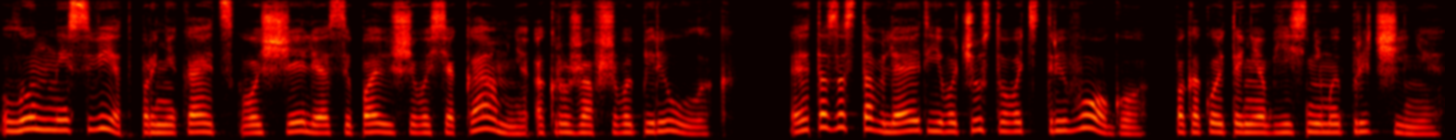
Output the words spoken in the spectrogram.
Лунный свет проникает сквозь щели осыпающегося камня, окружавшего переулок. Это заставляет его чувствовать тревогу по какой-то необъяснимой причине,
